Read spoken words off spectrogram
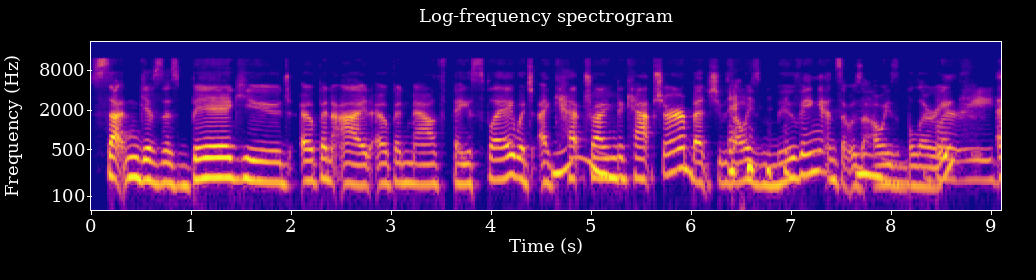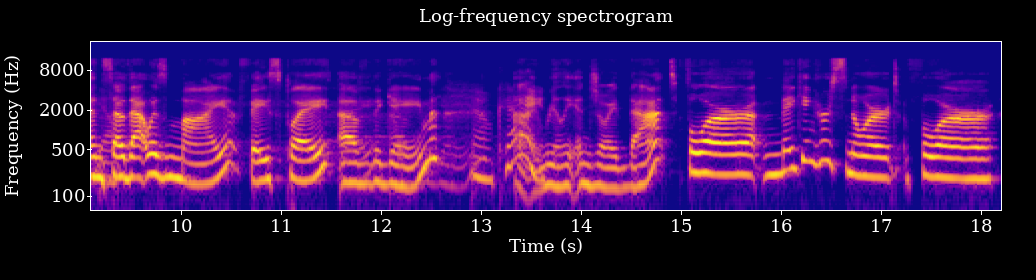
Sutton gives this big, huge, open eyed, open mouth face play, which I kept mm. trying to mm. capture, but she was always moving. And so it was always blurry. blurry and yeah. so that was my face play of the game. Okay. I really enjoyed that for making her snort, for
